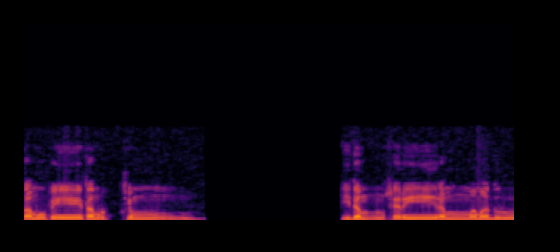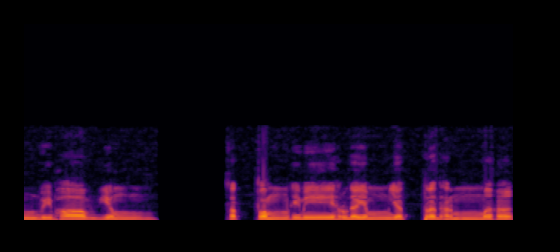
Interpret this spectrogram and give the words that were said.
समुपेतमृत्युम् इदम् शरीरम् मम दुर्विभाव्यम्। सत्त्वम् हि मे हृदयम् यत् धर्मः।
